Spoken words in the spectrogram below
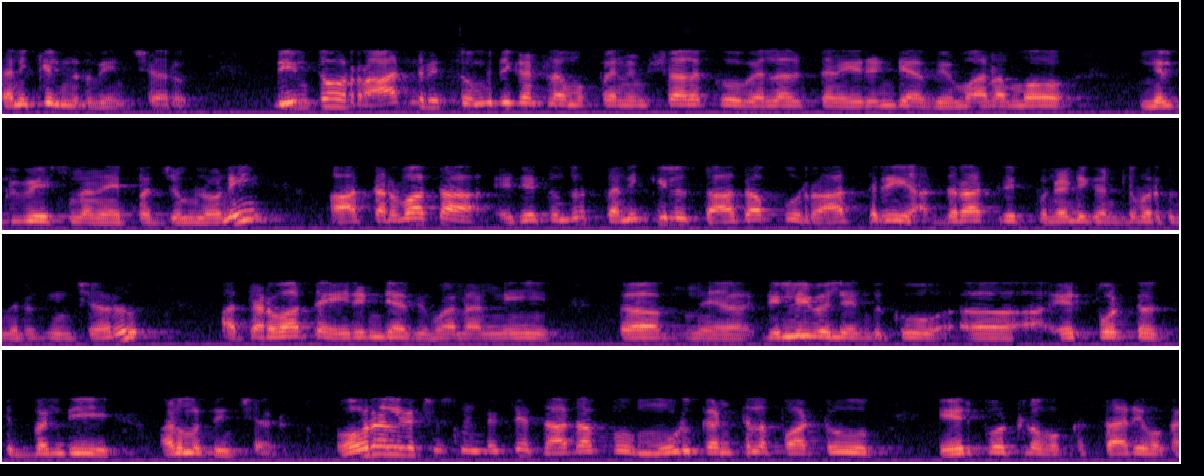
తనిఖీలు నిర్వహించారు. దీంతో రాత్రి తొమ్మిది గంటల ముప్పై నిమిషాలకు వెళ్ళాల్సిన ఎయిర్ ఇండియా విమానము నిలిపివేసిన నేపథ్యంలోని ఆ తర్వాత ఏదైతుందో తనిఖీలు దాదాపు రాత్రి అర్ధరాత్రి పన్నెండు గంటల వరకు నిర్వహించారు. ఆ తర్వాత ఎయిర్ ఇండియా విమానాన్ని ఢిల్లీ వెళ్ళేందుకు ఎయిర్పోర్ట్ సిబ్బంది అనుమతించారు. ఓవరాల్గా చూసినట్టయితే దాదాపు మూడు గంటల పాటు ఎయిర్పోర్ట్లో ఒకసారి ఒక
